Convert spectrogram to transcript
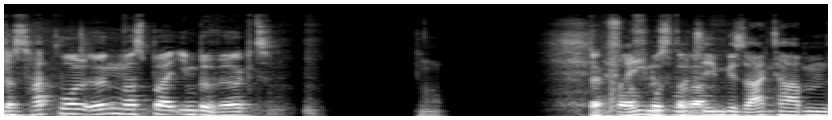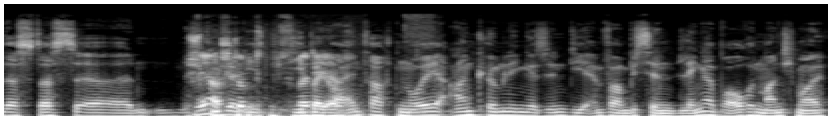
das hat wohl irgendwas bei ihm bewirkt. Freddy muss wohl zu ihm gesagt haben, dass das äh, Spieler, Ja, stimmt. die, die bei der auch. Eintracht neue Ankömmlinge sind, die einfach ein bisschen länger brauchen manchmal.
